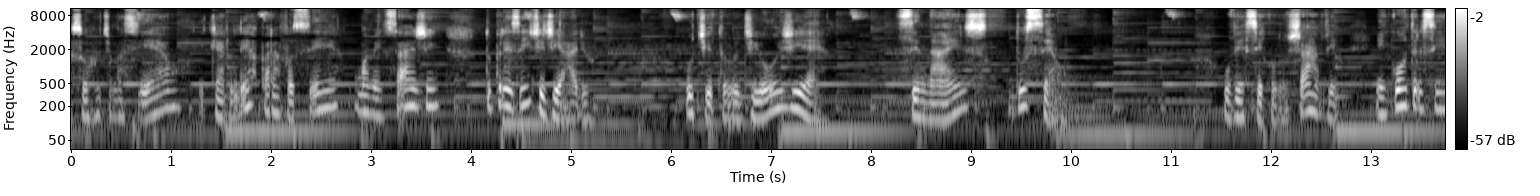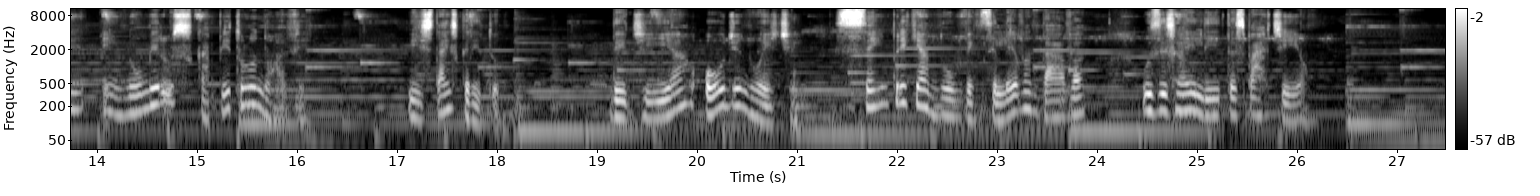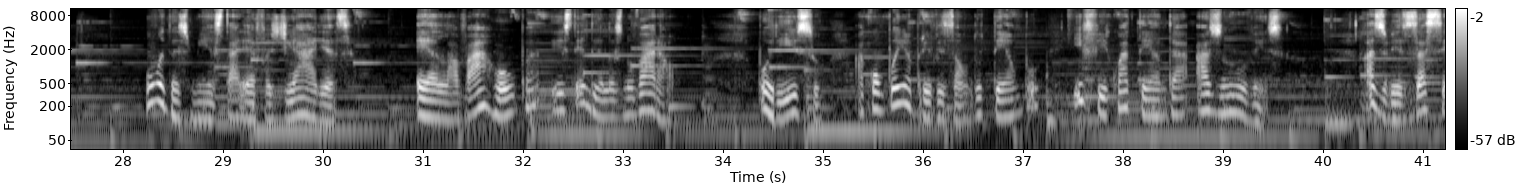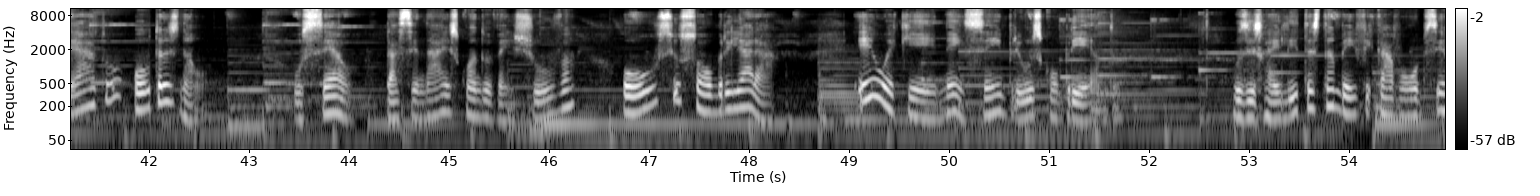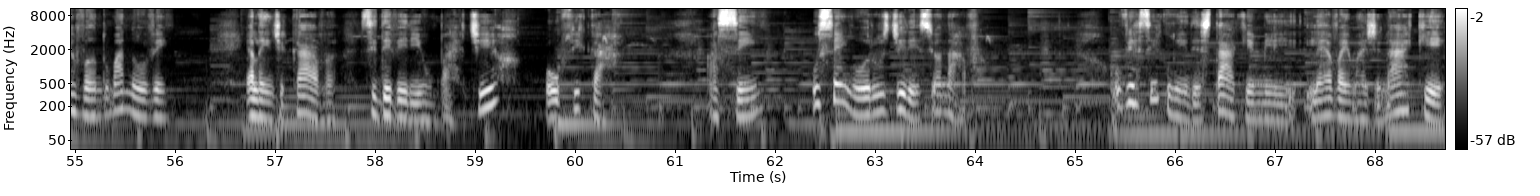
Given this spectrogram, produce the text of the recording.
Eu sou Ruth Maciel e quero ler para você uma mensagem do presente diário. O título de hoje é Sinais do Céu. O versículo-chave encontra-se em Números, capítulo 9, e está escrito: De dia ou de noite, sempre que a nuvem se levantava, os israelitas partiam. Uma das minhas tarefas diárias é lavar roupa e estendê-las no varal. Por isso, acompanho a previsão do tempo e fico atenta às nuvens. Às vezes acerto, outras não. O céu dá sinais quando vem chuva ou se o sol brilhará. Eu é que nem sempre os compreendo. Os israelitas também ficavam observando uma nuvem. Ela indicava se deveriam partir ou ficar. Assim, o Senhor os direcionava. O versículo em destaque me leva a imaginar que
